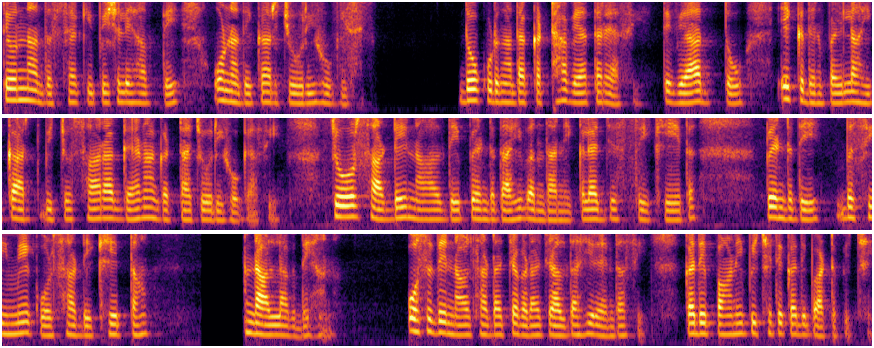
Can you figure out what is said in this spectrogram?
ਤੇ ਉਹਨਾਂ ਦੱਸਿਆ ਕਿ ਪਿਛਲੇ ਹਫ਼ਤੇ ਉਹਨਾਂ ਦੇ ਘਰ ਚੋਰੀ ਹੋ ਗਈ ਸੀ। ਦੋ ਕੁੜੀਆਂ ਦਾ ਇਕੱਠਾ ਵਿਆਹ ਧਰਿਆ ਸੀ ਤੇ ਵਿਆਹ ਤੋਂ ਇੱਕ ਦਿਨ ਪਹਿਲਾਂ ਹੀ ਘਰ ਵਿੱਚੋਂ ਸਾਰਾ ਗਹਿਣਾ ਗੱਟਾ ਚੋਰੀ ਹੋ ਗਿਆ ਸੀ। ਚੋਰ ਸਾਡੇ ਨਾਲ ਦੇ ਪਿੰਡ ਦਾ ਹੀ ਬੰਦਾ ਨਿਕਲਿਆ, ਜਿਸ ਦੇ ਖੇਤ ਪਿੰਡ ਦੇ ਬਸੀਮੇ ਕੋਲ ਸਾਡੇ ਖੇਤਾਂ ਨਾਲ ਲੱਗਦੇ ਹਨ। ਉਸ ਦੇ ਨਾਲ ਸਾਡਾ ਝਗੜਾ ਚੱਲਦਾ ਹੀ ਰਹਿੰਦਾ ਸੀ। ਕਦੇ ਪਾਣੀ ਪਿੱਛੇ ਤੇ ਕਦੇ ਵੱਟ ਪਿੱਛੇ।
